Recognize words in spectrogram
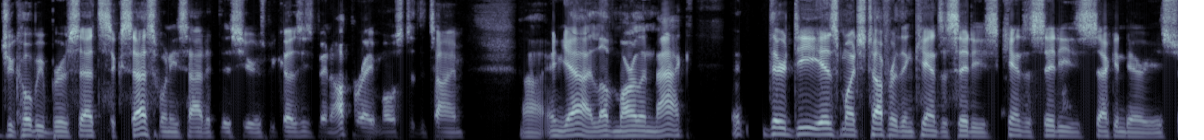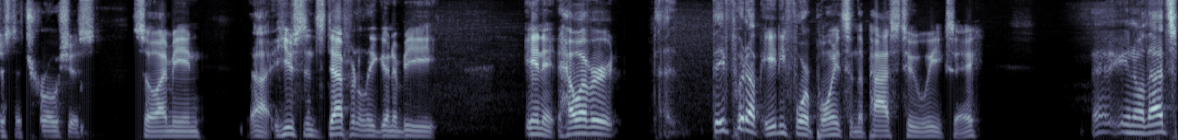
Jacoby Brissett's success when he's had it this year is because he's been upright most of the time. Uh, and yeah, I love Marlon Mack. Their D is much tougher than Kansas City's. Kansas City's secondary is just atrocious. So I mean, uh, Houston's definitely going to be in it. However, uh, they've put up 84 points in the past two weeks, eh? Uh, you know that's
